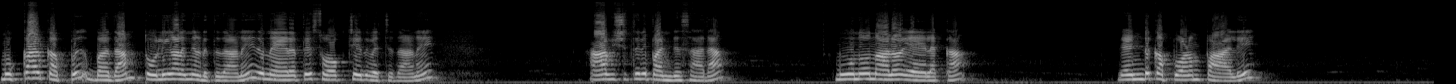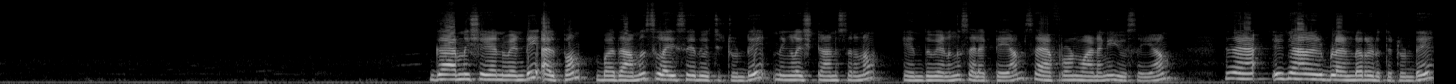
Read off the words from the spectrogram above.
മുക്കാൽ കപ്പ് ബദാം തൊലി കളഞ്ഞെടുത്തതാണ്. ഇത് നേരത്തെ സോക്ക് ചെയ്ത് വെച്ചതാണ്. ആവശ്യത്തിന് പഞ്ചസാര മൂന്നോ നാലോ ഏലക്ക രണ്ട് കപ്പോളം പാൽ ഗാർണിഷ് ചെയ്യാൻ വേണ്ടി അല്പം ബദാം സ്ലൈസ് ചെയ്ത് വെച്ചിട്ടുണ്ട്. നിങ്ങൾ ഇഷ്ടാനുസരണം എന്ത് വേണമെങ്കിൽ സെലക്ട് ചെയ്യാം. സാഫ്രോൺ വേണമെങ്കിൽ യൂസ് ചെയ്യാം. ഞാനൊരു ബ്ലെൻഡർ എടുത്തിട്ടുണ്ട്.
